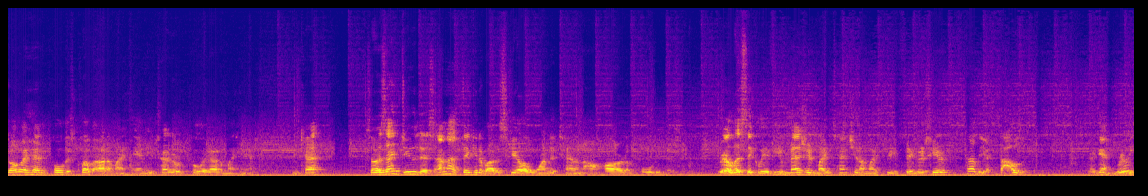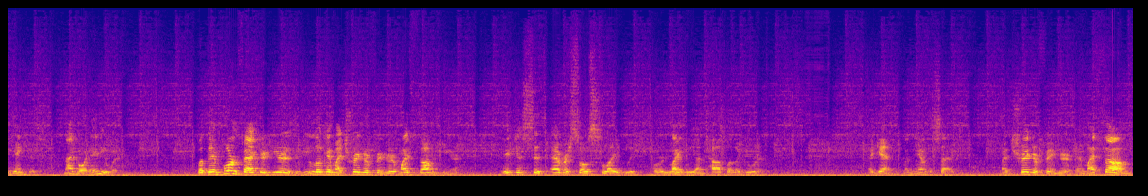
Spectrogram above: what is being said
go ahead and pull this club out of my hand. You try to pull it out of my hand, okay? So as I do this, I'm not thinking about a scale of 1 to 10 and how hard I'm holding this. Realistically, if you measured my tension on my three fingers here, probably a thousand. Again, really yank this. Not going anywhere. But the important factor here is if you look at my trigger finger my thumb here, it just sits ever so slightly or lightly on top of the grip. Again, let me emphasize, my trigger finger and my thumb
